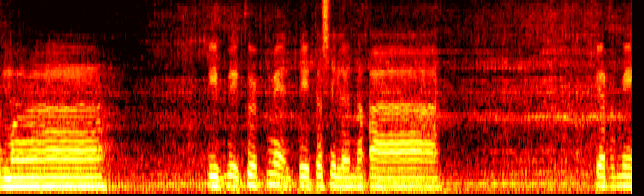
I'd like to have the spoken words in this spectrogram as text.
Yung mga TV equipment dito sila naka pirmi.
